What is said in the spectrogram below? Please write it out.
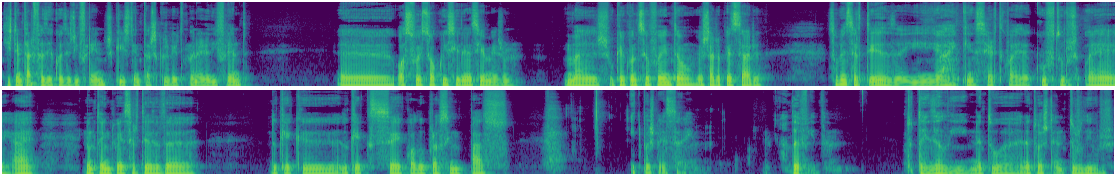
quis tentar fazer coisas diferentes, quis tentar escrever de maneira diferente, uh, ou se foi só coincidência mesmo. Mas o que aconteceu foi então eu estar a pensar sobre incerteza e ai que incerto que, vai, que o futuro é, ai, não tenho bem certeza da, do que é que do que é que sei, qual é o próximo passo. E depois pensei, oh, David, tu tens ali na tua, na tua estante dos livros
